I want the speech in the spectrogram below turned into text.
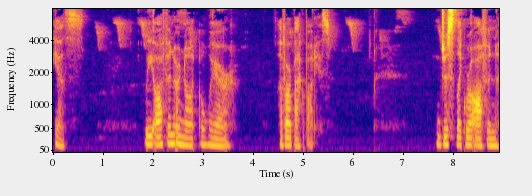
Yes, we often are not aware of our back bodies. Just like we're often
